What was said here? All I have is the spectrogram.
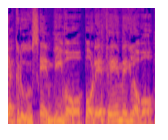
Mónica Cruz, en vivo por FM Globo.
